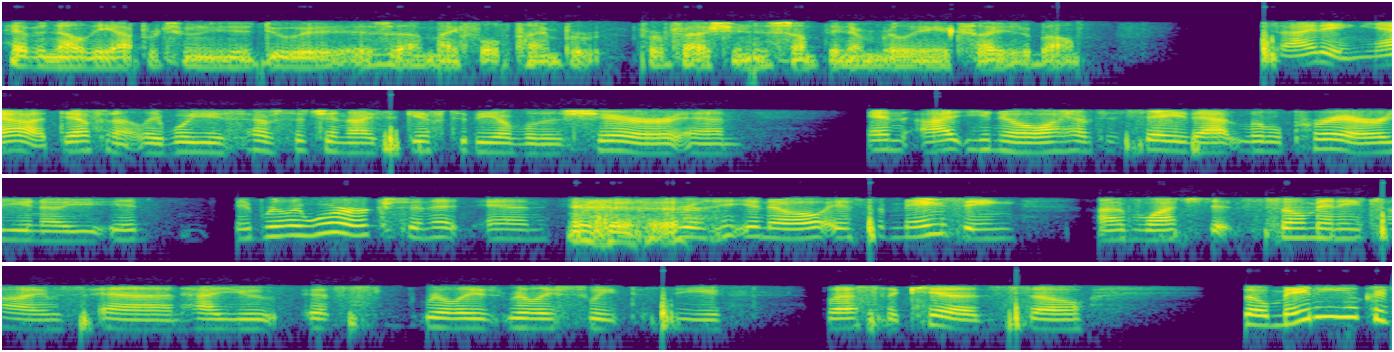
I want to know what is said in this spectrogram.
having now the opportunity to do it as uh, my full time per- profession is something I'm really excited about exciting. Yeah, definitely. Well, you have such a nice gift to be able to share, and and I, you know, I have to say that little prayer, you know, it it really works, and it and really, you know, it's amazing. I've watched it so many times, and how you, it's really really sweet to see you bless the kids. So. So maybe you could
